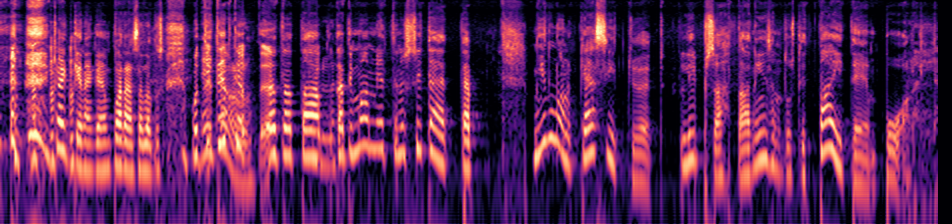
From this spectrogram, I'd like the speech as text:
Kaikkien näköinen paras aloitus. Mutta tiedätkö, tota. Kati, mä oon miettinyt sitä, että milloin käsityöt lipsahtaa niin sanotusti taiteen puolelle.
